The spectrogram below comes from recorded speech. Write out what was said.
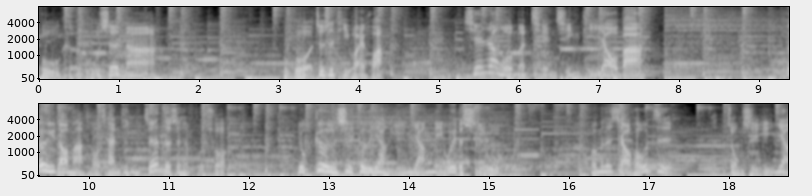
不可不慎啊！不过这是题外话，先让我们前情提要吧。鳄鱼岛码头餐厅真的是很不错，有各式各样营养美味的食物。我们的小猴子很重视营养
